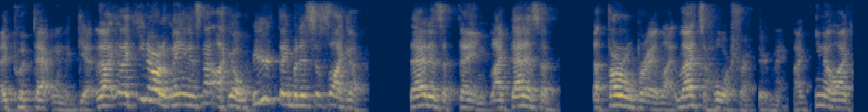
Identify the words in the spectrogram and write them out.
they put that one together. Like, like you know what I mean? It's not like a weird thing, but it's just like a that is a thing. Like that is a a thoroughbred. Like that's a horse right there, man. Like you know, like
